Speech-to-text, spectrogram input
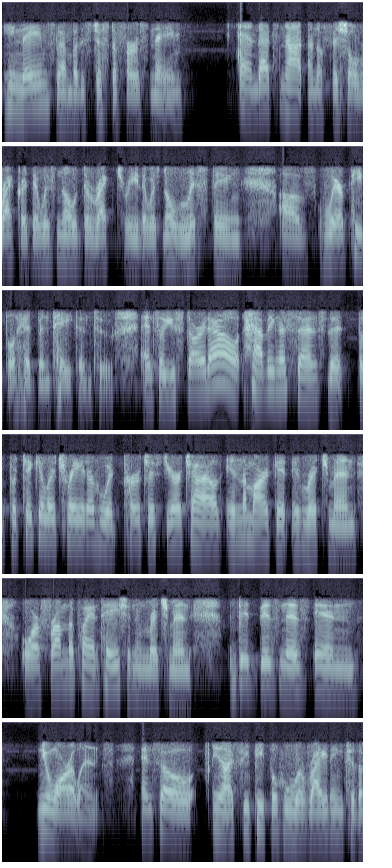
He names them, but it's just a first name. And that's not an official record. There was no directory. There was no listing of where people had been taken to. And so you start out having a sense that the particular trader who had purchased your child in the market in Richmond or from the plantation in Richmond did business in New Orleans. And so, you know, I see people who were writing to the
